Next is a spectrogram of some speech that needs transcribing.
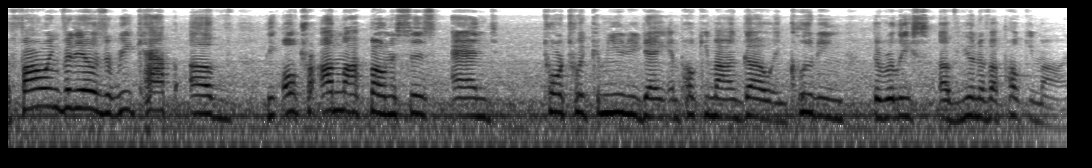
The following video is a recap of the Ultra Unlock bonuses and Turtwig Community Day in Pokemon Go, including the release of Unova Pokemon.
